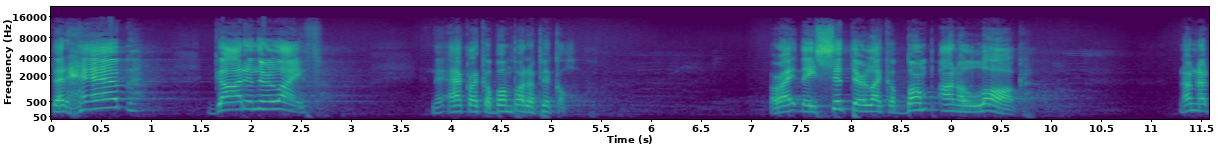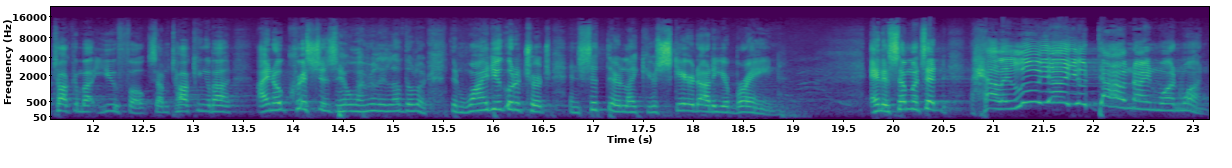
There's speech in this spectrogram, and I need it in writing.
that have God in their life they act like a bump on a pickle. All right? They sit there like a bump on a log. And I'm not talking about you folks. I'm talking about, I know Christians say, oh, I really love the Lord. Then why do you go to church and sit there like you're scared out of your brain? And if someone said, hallelujah, you dial 911.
